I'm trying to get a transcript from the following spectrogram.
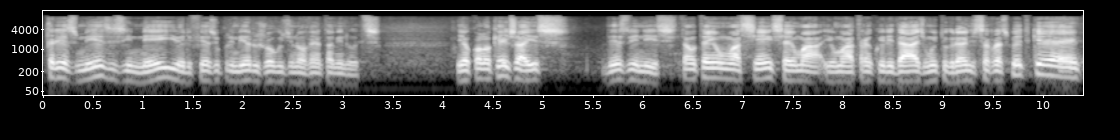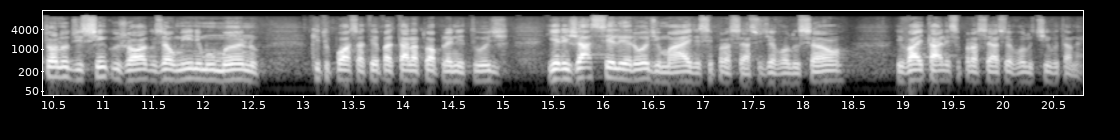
três meses e meio, ele fez o primeiro jogo de 90 minutos. E eu coloquei já isso desde o início. Então tem uma ciência e uma, e uma tranquilidade muito grande a esse respeito, que é em torno de cinco jogos, é o mínimo humano que tu possa ter para estar na tua plenitude. E ele já acelerou demais esse processo de evolução e vai estar nesse processo evolutivo também.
